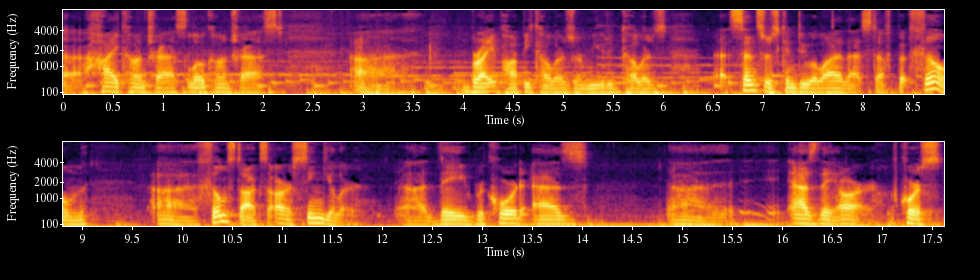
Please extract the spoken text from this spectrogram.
uh, high contrast, low contrast, uh, bright poppy colors or muted colors. Uh, sensors can do a lot of that stuff, but film, uh, film stocks are singular. Uh, they record as uh, as they are. Of course,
